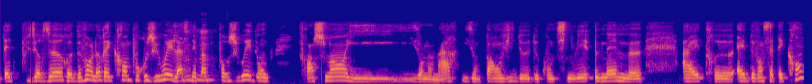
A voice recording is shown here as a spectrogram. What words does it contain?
d'être plusieurs heures devant leur écran pour jouer. Là, ce n'est pas mmh pour jouer, donc franchement, ils, ils en ont marre, ils n'ont pas envie de, de continuer eux-mêmes euh, à être, être devant cet écran.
